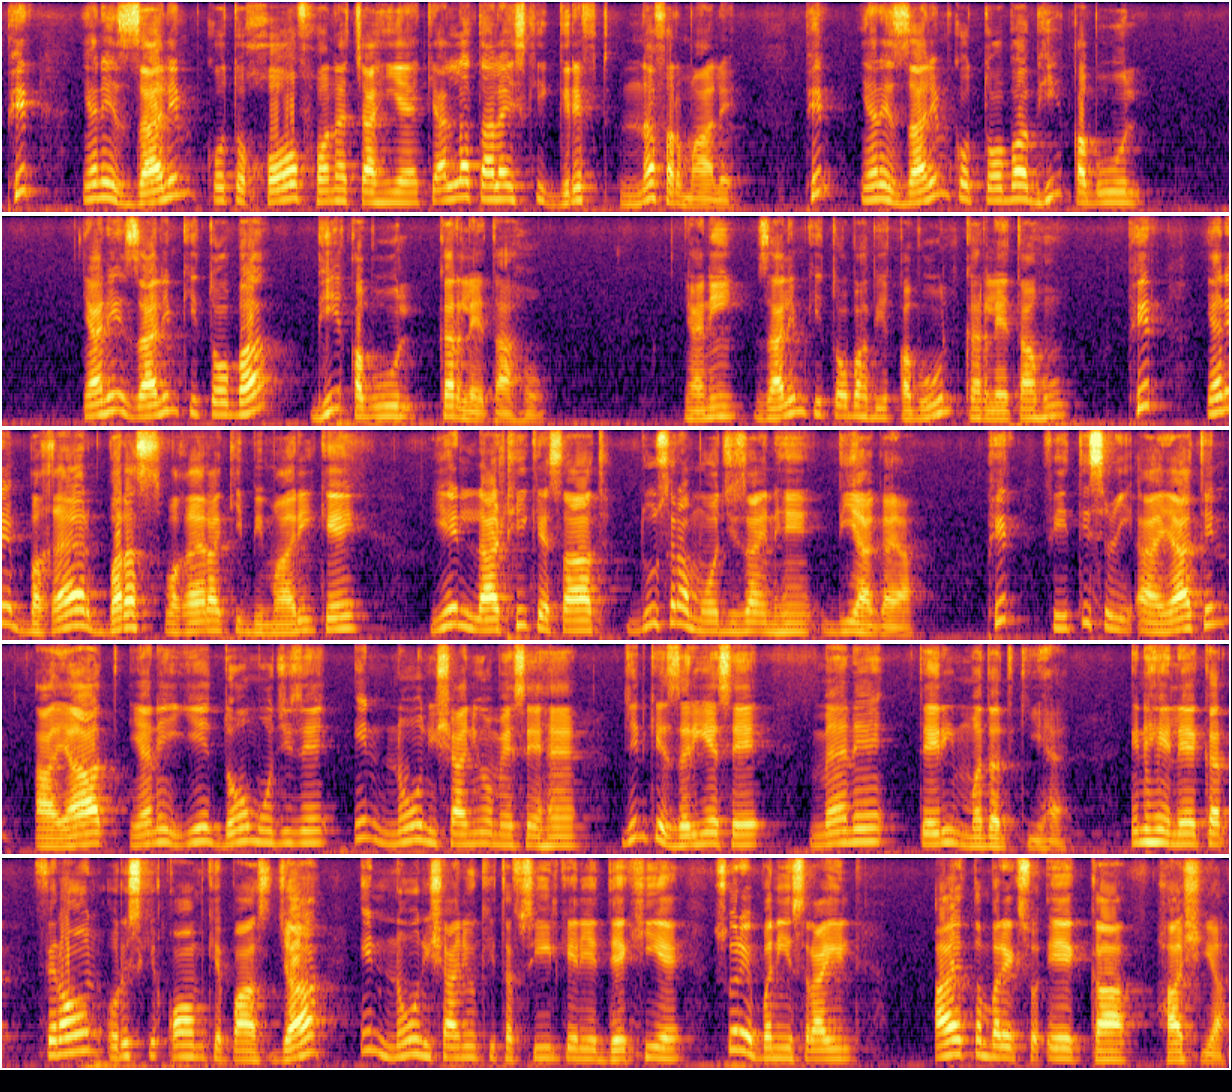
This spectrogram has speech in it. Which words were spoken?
پھر یعنی ظالم کو تو خوف ہونا چاہیے کہ اللہ تعالیٰ اس کی گرفت نہ فرما لے۔ پھر یعنی ظالم کو توبہ بھی قبول یعنی ظالم کی توبہ بھی قبول کر لیتا ہو یعنی ظالم کی توبہ بھی قبول کر لیتا ہوں۔ پھر یعنی بغیر برس وغیرہ کی بیماری کے یہ لاٹھی کے ساتھ دوسرا معجزہ انہیں دیا گیا۔ پھر فی تسری آیاتن، آیات یعنی یہ دو معجزے ان نو نشانیوں میں سے ہیں جن کے ذریعے سے میں نے تیری مدد کی ہے۔ انہیں لے کر فرعون اور اس کی قوم کے پاس جا ان نو نشانیوں کی تفصیل کے لیے دیکھیے سورہ بنی اسرائیل، آیت نمبر 101 کا حاشیہ۔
